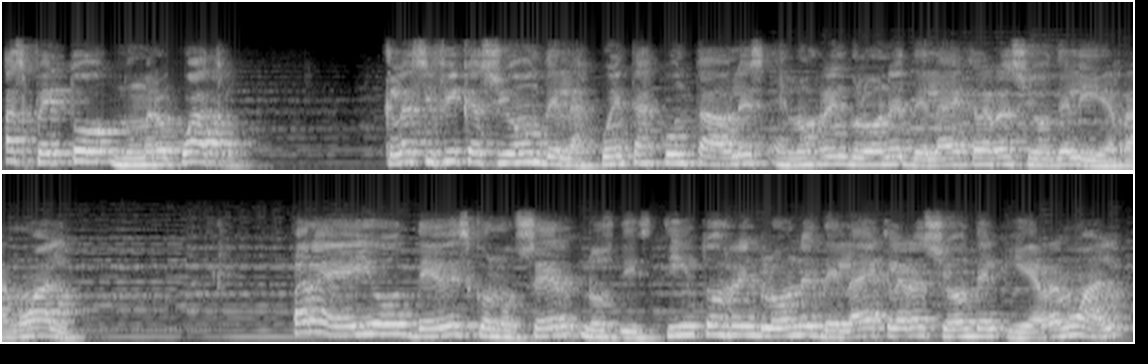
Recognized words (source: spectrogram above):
Aspecto número 4. Clasificación de las cuentas contables en los renglones de la declaración del IR anual. Para ello debes conocer los distintos renglones de la declaración del IR anual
